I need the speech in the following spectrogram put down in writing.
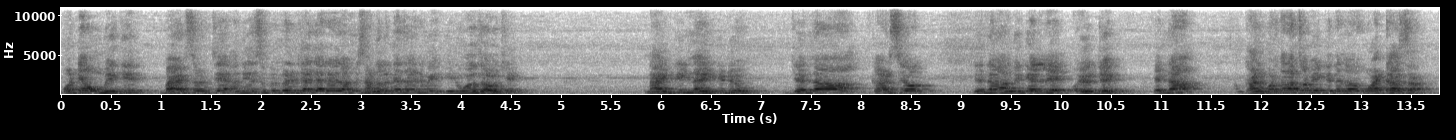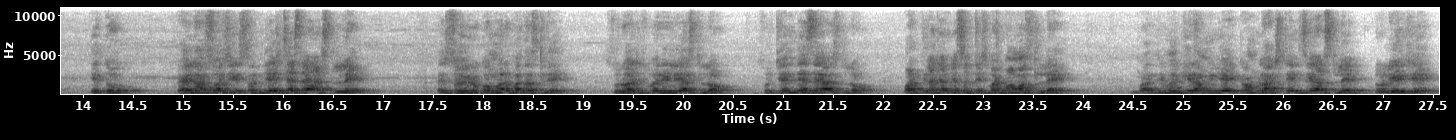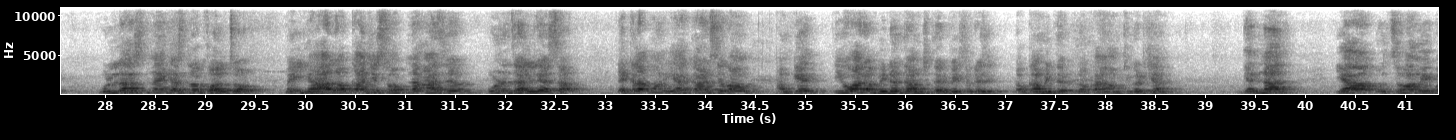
मोठ्या उमेदीन भायर सरचे आनी हे सगळे कडेन ज्या जाग्यार आमी सांगले त्या जाग्यार तुमी इनवॉल्व जावचे नायन्टीन नायन्टी टू जेन्ना कारसेवक जेन्ना हांगा गेल्ले अयोध्येक तेन्ना काणकोणकाराचो बी ताचो वांटो आसा तेतूंत कैलासवासी संदेश देसाय आसले ते सोयरू कोमरपंत आसले सुरज बरेली आसलो सुचेन देसाय आसलो पर्तगाचे आमचे सतीश भटमाम आसले मागीर मागीर आमगे कमलाक्ष टेंगसे आसले लोलयेचे उल्हास नायक आसलो खोलचो मागीर ह्या लोकांची स्वप्नां आज पूर्ण जाल्ली आसा. तेका लागून ह्या काळचे आमगे तिवार अभिनंदन आमचे तर्फे सगळे लोकां भितर लोकां आमचे कडच्यान. जेन्ना ह्या उत्सवा आमी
